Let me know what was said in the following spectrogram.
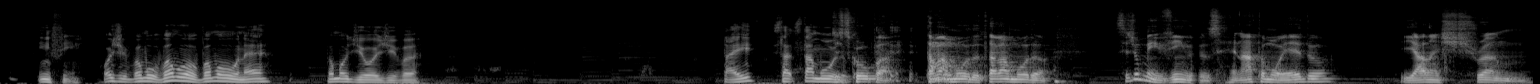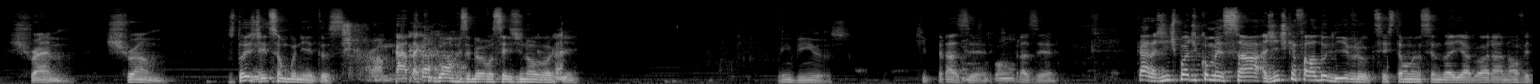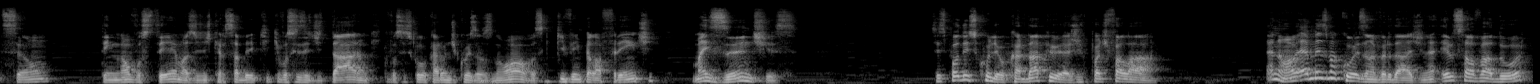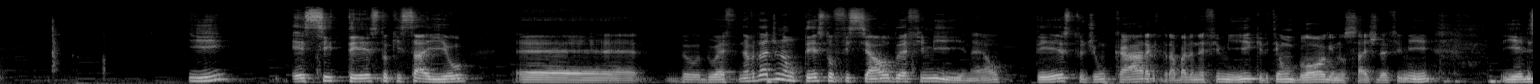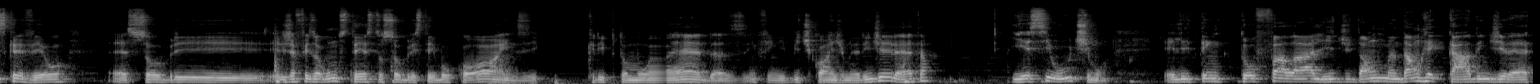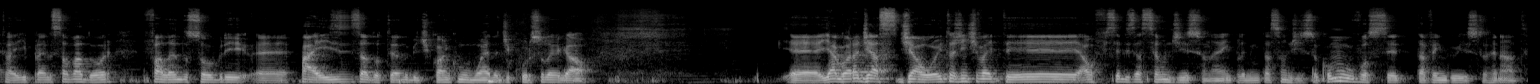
enfim. Hoje vamos, vamos, vamos, né? Vamos de hoje, Ivan. Tá aí? Está, está mudo. Desculpa, tava mudo, tava mudo. Sejam bem-vindos, Renato Moedo e Alan Schramm. Schramm. Schramm. Os dois jeitos são bonitos. Cara, que bom receber vocês de novo aqui. Bem-vindos. Que prazer, que prazer. Cara, a gente pode começar. A gente quer falar do livro que vocês estão lançando aí agora, a nova edição. Tem novos temas, a gente quer saber o que, que vocês editaram, o que, que vocês colocaram de coisas novas, o que, que vem pela frente. Mas antes, vocês podem escolher. O cardápio é, a gente pode falar. É, não, é a mesma coisa, na verdade, né? El Salvador e esse texto que saiu é, do, do F... Na verdade, não é um texto oficial do FMI, né? É um texto de um cara que trabalha no FMI, que ele tem um blog no site do FMI, e ele escreveu é, sobre. Ele já fez alguns textos sobre stablecoins e criptomoedas, enfim, e Bitcoin de maneira indireta. E esse último, ele tentou falar ali de dar um, mandar um recado indireto aí para El Salvador, falando sobre é, países adotando Bitcoin como moeda de curso legal. É, e agora, dia, dia 8, a gente vai ter a oficialização disso, né? A implementação disso. Como você está vendo isso, Renato?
